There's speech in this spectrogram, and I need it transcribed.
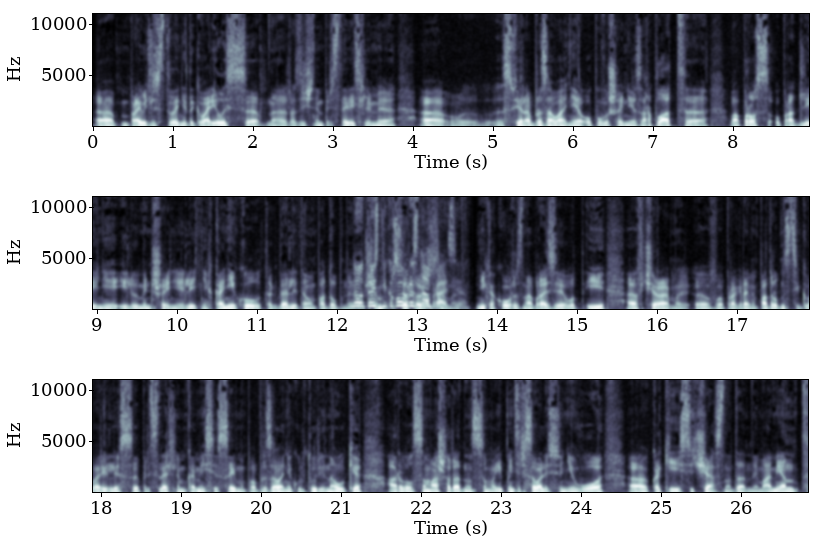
Правительство не договорилось с различными представителями сферы образования о повышении зарплат, вопрос о продлении или уменьшении летних каникул и так далее и тому подобное. Ну, общем, то есть никакого разнообразия. Никакого разнообразия. Вот и э, вчера мы э, в программе подробности говорили с председателем комиссии Сейма по образованию, культуре и науке Арвелсом Ашараденсом и поинтересовались у него, э, какие сейчас на данный момент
